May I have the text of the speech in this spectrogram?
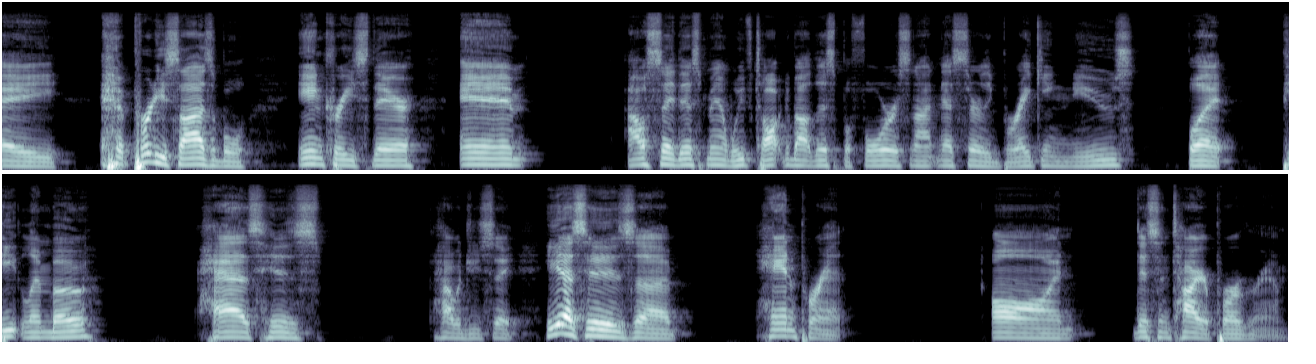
a, a pretty sizable increase there. And I'll say this, man. We've talked about this before. It's not necessarily breaking news, but Pete Lembo has his, how would you say? He has his uh, handprint on this entire program.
